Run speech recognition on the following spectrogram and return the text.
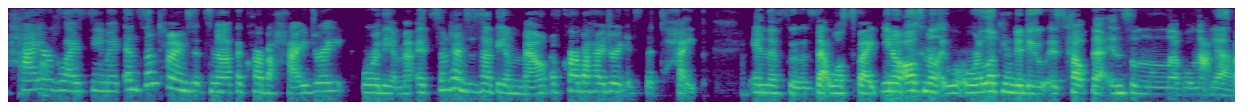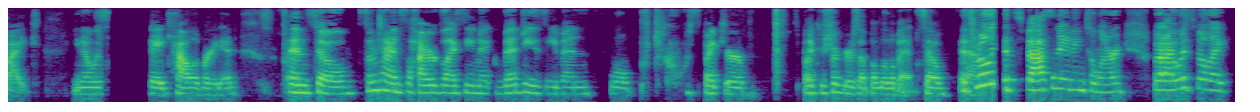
higher glycemic, and sometimes it's not the carbohydrate or the amount. It's sometimes it's not the amount of carbohydrate; it's the type in the foods that will spike. You know, ultimately, what we're looking to do is help that insulin level not Yeah. spike. You know, we stay calibrated, and so sometimes the higher glycemic veggies even will spike your spike your sugars up a little bit. So it's Yeah. really it's fascinating to learn. But I always feel like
